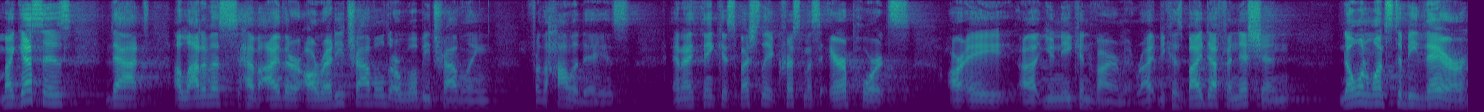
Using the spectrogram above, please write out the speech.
My guess is that a lot of us have either already traveled or will be traveling for the holidays. And I think, especially at Christmas, airports are a uh, unique environment, right? Because by definition, no one wants to be there.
